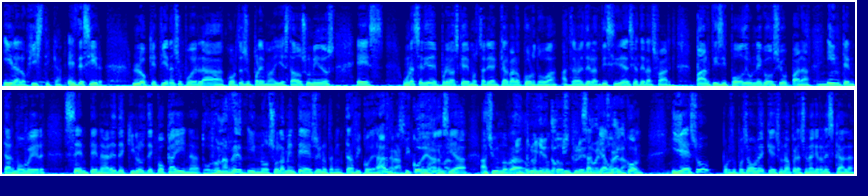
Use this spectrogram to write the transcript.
y la logística. Es decir, lo que tiene en su poder la Corte Suprema y Estados Unidos es una serie de pruebas que demostrarían que Álvaro Córdoba, a través de las disidencias de las FARC, participó de un negocio para intentar mover centenares de kilos de cocaína. Toda una red. Y no solamente eso, sino también tráfico de armas. Tráfico de como armas. decía hace unos, unos minutos Santiago. Rincón. Y eso, por supuesto, Jorge, que es una operación a gran escala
